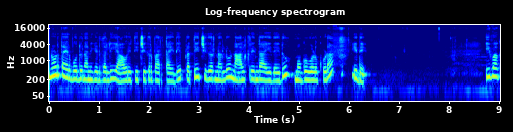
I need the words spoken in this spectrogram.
ನೋಡ್ತಾ ಇರ್ಬೋದು, ನನ್ನ ಗಿಡದಲ್ಲಿ ಯಾವ ರೀತಿ ಚಿಗುರು ಬರ್ತಾ ಇದೆ. ಪ್ರತಿ ಚಿಗುರಿನಲ್ಲೂ ನಾಲ್ಕರಿಂದ ಐದೈದು ಮಗುಗಳು ಕೂಡ ಇದೆ. ಇವಾಗ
